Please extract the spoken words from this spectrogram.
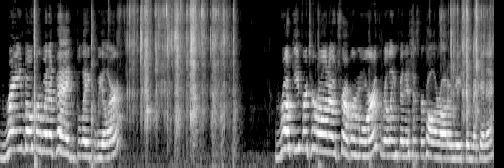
Rainbow for Winnipeg, Blake Wheeler. Rookie for Toronto, Trevor Moore. Thrilling finishes for Colorado, Nathan MacKinnon.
